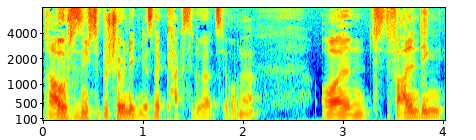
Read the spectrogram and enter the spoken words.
brauche ich es nicht zu beschönigen, das ist eine Kacksituation. Ja. Und vor allen Dingen,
